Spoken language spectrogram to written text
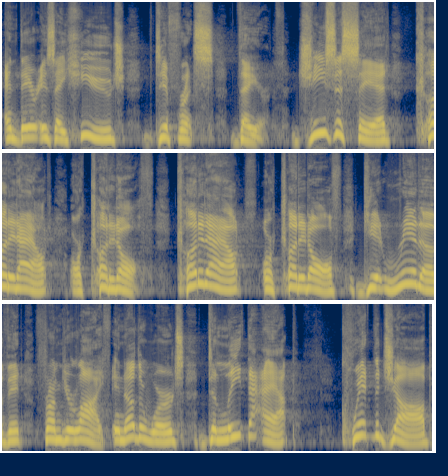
And there is a huge difference there. Jesus said, cut it out or cut it off. Cut it out or cut it off. Get rid of it from your life. In other words, delete the app, quit the job,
